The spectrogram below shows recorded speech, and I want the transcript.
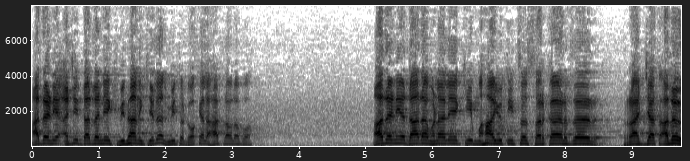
आदरणीय अजितदादांनी एक विधान केलं मी तर डोक्याला हात लावला बा आदरणीय दादा म्हणाले की महायुतीचं सरकार जर राज्यात आलं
